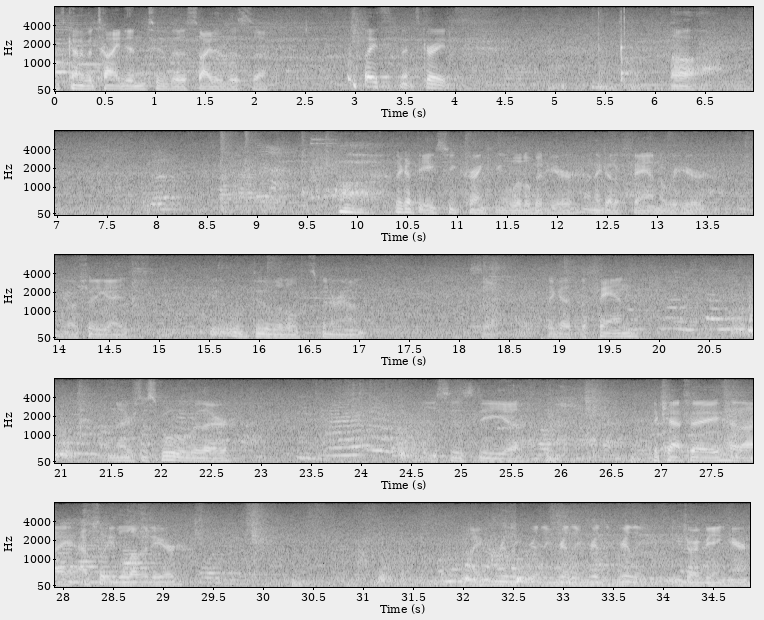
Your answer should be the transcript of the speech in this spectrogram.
It's kind of a tied into the side of this uh, place. That's great. Uh, they got the AC cranking a little bit here, and they got a fan over here. Here, I'll show you guys. Do, do a little spin around. So they got the fan, and there's the school over there. This is the uh, the cafe that I absolutely love it here. I really, really, really, really, really enjoy being here.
